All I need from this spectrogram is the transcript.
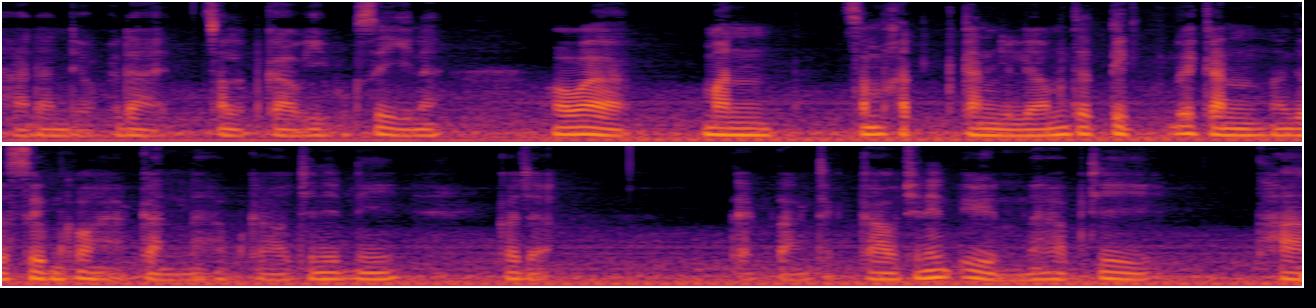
ทาด้านเดียวก็ได้สำหรับกาว e 6 4นะ เพราะว่ามัน สัมผัสกันอยู่แล้วมันจะติดด้วยกันมันจะซึมเข้าหากันนะครับกาวชนิดนี้ก็จะแตกต่างจากกาวชนิดอื่นนะครับ ที่ทา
